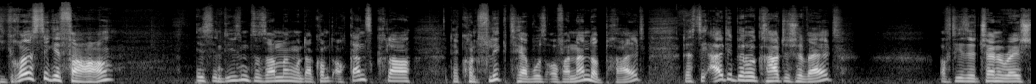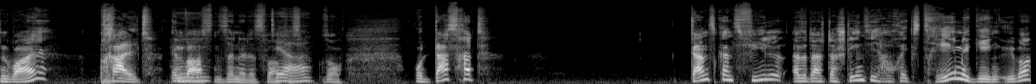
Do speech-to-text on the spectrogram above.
die größte Gefahr ist in diesem Zusammenhang, und da kommt auch ganz klar der Konflikt her, wo es aufeinander prallt, dass die alte bürokratische Welt auf diese Generation Y prallt, im mhm. wahrsten Sinne des Wortes. Ja. So. Und das hat ganz, ganz viel, also da, da stehen sich auch Extreme gegenüber.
